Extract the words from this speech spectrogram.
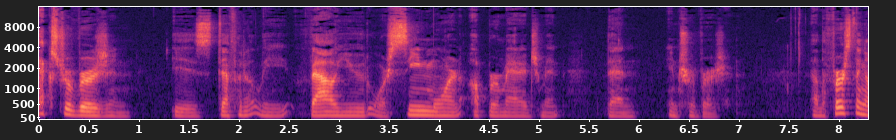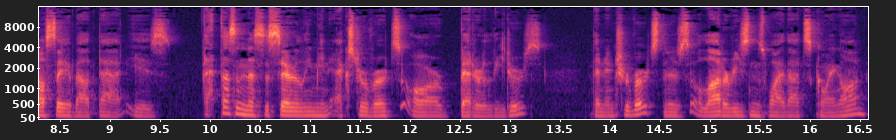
extroversion is definitely valued or seen more in upper management than introversion. Now, the first thing I'll say about that is that doesn't necessarily mean extroverts are better leaders than introverts. There's a lot of reasons why that's going on,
